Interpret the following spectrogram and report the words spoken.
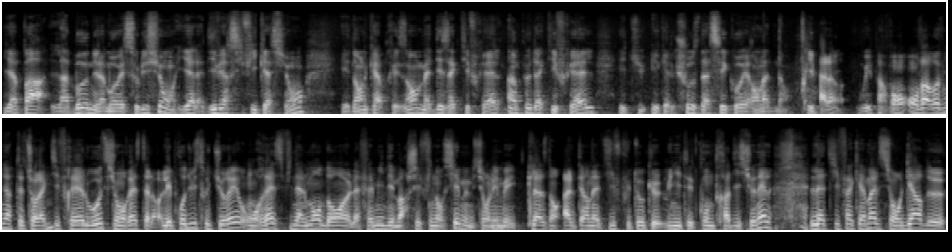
il n'y a pas la bonne et la mauvaise solution, il y a la diversification, et dans le cas présent, mettre des actifs réels, un peu d'actifs réels, et, tu, quelque chose d'assez cohérent là-dedans. Alors, oui, pardon. On, va revenir peut-être sur l'actif réel ou autre, si on reste, alors les produits structurés, on reste finalement dans la famille des marchés financiers, même si on les mm. met classe dans alternatif plutôt que unité de compte traditionnelle. Latifa Kamal, si on regarde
